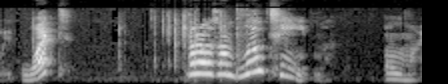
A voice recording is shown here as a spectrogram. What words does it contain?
Wait, what? I thought I was on blue team. Oh my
